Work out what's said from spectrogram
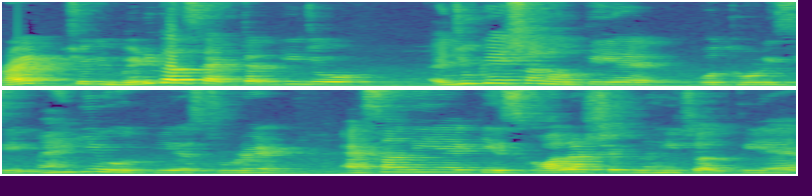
राइट right? क्योंकि मेडिकल सेक्टर की जो एजुकेशन होती है, वो थोड़ी सी महँगी होती है स्टूडेंट ऐसा नहीं है कि स्कॉलरशिप नहीं चलती है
